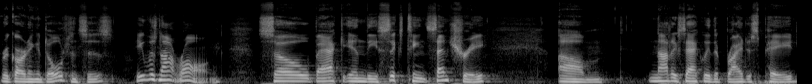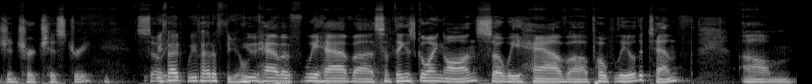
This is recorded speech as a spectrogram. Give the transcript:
regarding indulgences he was not wrong. So back in the 16th century, um, not exactly the brightest page in church history. So we've had we've had a few. You have a, we have uh, some things going on. So we have uh, Pope Leo X. Um,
